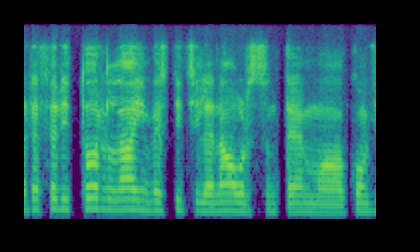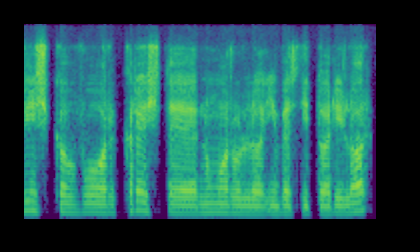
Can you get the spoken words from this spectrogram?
Referitor la investițiile în aur, suntem convinși că vor crește numărul investitorilor,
